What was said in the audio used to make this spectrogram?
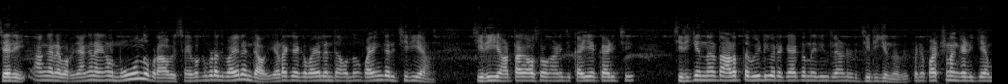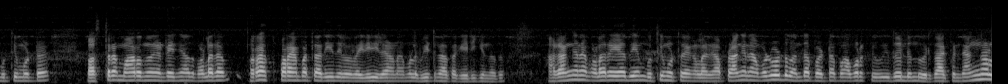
ശരി അങ്ങനെ പറഞ്ഞു. അങ്ങനെ ഞങ്ങൾ മൂന്ന് പ്രാവശ്യം ഇവർക്ക് ഇവിടെ വയലന്റ് ആവും ഇടയ്ക്കൊക്കെ വയലന്റ് ആവുന്നത് ഭയങ്കര ചിരിയാണ്. ചിരി അട്ടഹാസവും കാണിച്ച് കൈയൊക്കെ അടിച്ച് ചിരിക്കുന്നതായിട്ട് അടുത്ത വീഡിയോ വരെ കേൾക്കുന്ന രീതിയിലാണ് ഇവർ ചിരിക്കുന്നത്. പിന്നെ ഭക്ഷണം കഴിക്കാൻ ബുദ്ധിമുട്ട് വസ്ത്രം മാറുന്നത് കണ്ടു കഴിഞ്ഞാൽ അത് വളരെ പറ പറയാൻ പറ്റാത്ത രീതിയിലുള്ള രീതിയിലാണ് നമ്മൾ വീട്ടിനകത്തൊക്കെ ഇരിക്കുന്നത്. അതങ്ങനെ വളരെയധികം ബുദ്ധിമുട്ട് ഞങ്ങൾ അപ്പോൾ അങ്ങനെ അവളോട് ബന്ധപ്പെട്ടപ്പോൾ അവർക്ക് ഇതിലൊന്നും ഒരു താല്പര്യം. ഞങ്ങൾ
